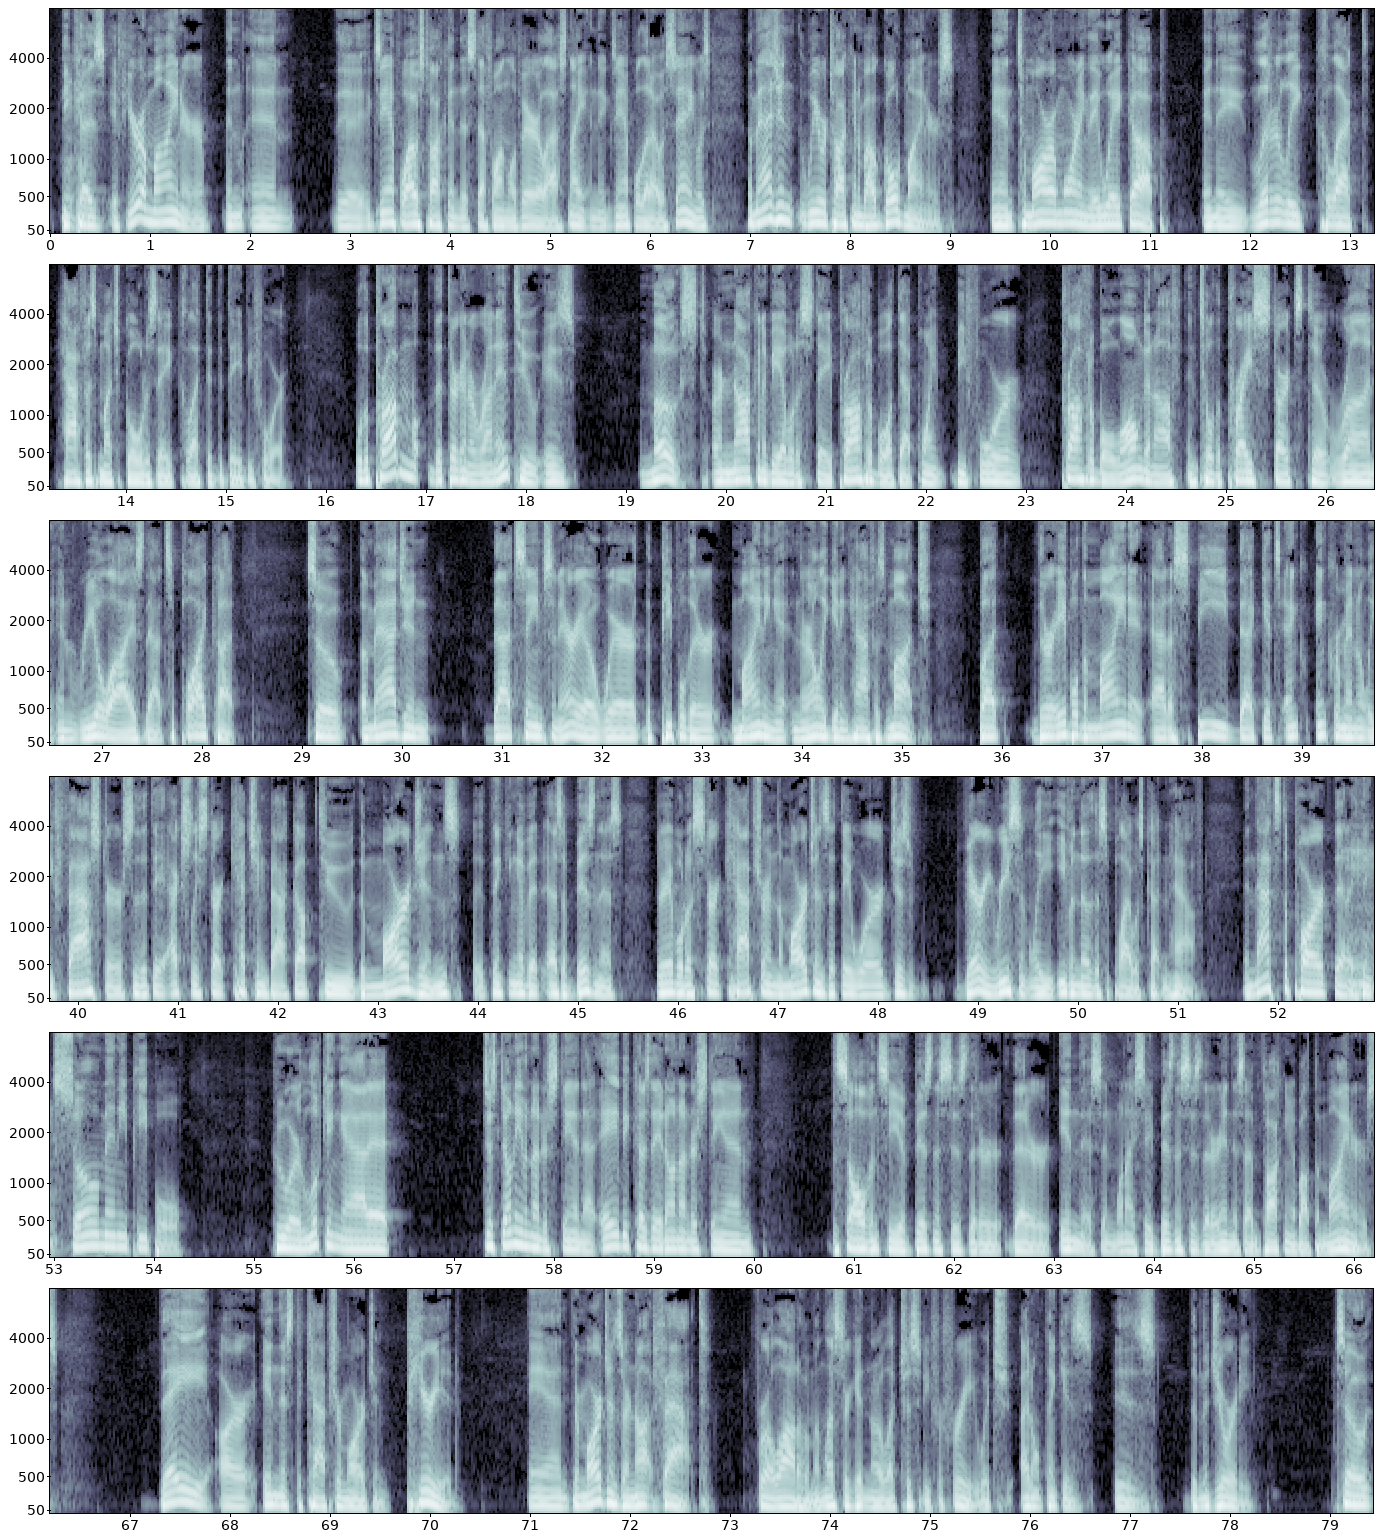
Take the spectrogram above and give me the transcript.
Because mm-hmm. if you're a miner, and, and the example I was talking to Stefan Livera last night, and the example that I was saying was imagine we were talking about gold miners, and tomorrow morning they wake up and they literally collect half as much gold as they collected the day before. Well, the problem that they're going to run into is most are not going to be able to stay profitable at that point before profitable long enough until the price starts to run and realize that supply cut. So imagine that same scenario where the people that are mining it and they're only getting half as much, but they're able to mine it at a speed that gets inc- incrementally faster so that they actually start catching back up to the margins uh, thinking of it as a business. They're able to start capturing the margins that they were just very recently even though the supply was cut in half. And that's the part that I think so many people who are looking at it just don't even understand that. A because they don't understand the solvency of businesses that are that are in this. And when I say businesses that are in this, I'm talking about the miners. They are in this to capture margin. Period. And their margins are not fat for a lot of them unless they're getting their electricity for free, which I don't think is is the majority. So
